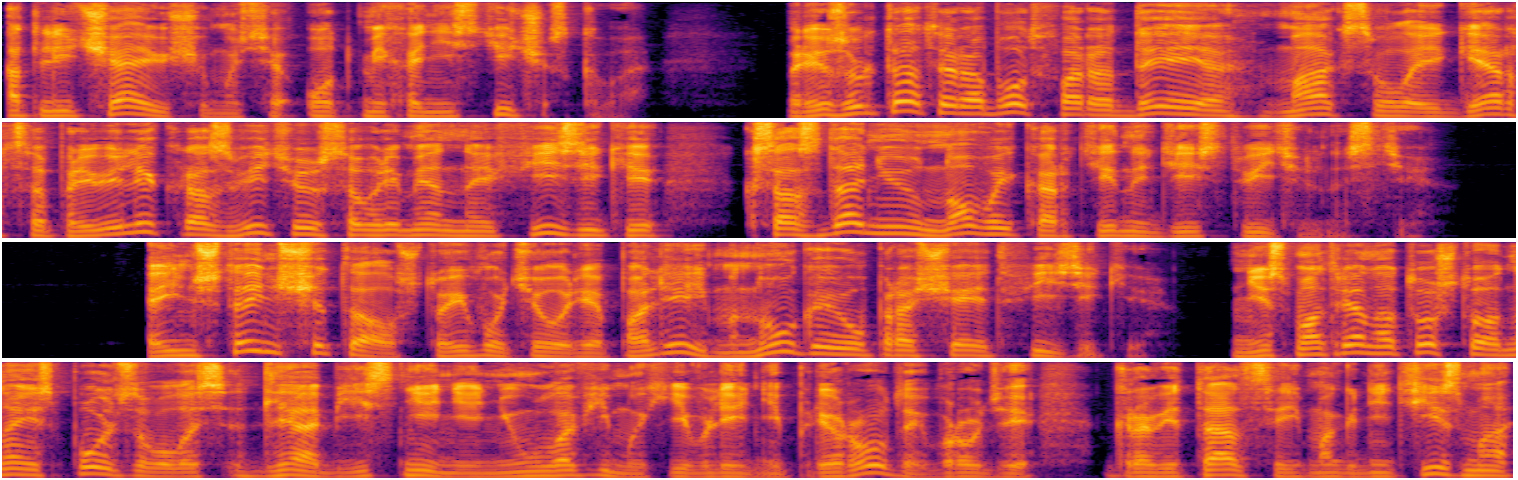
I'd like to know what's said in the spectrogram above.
отличающемуся от механистического. Результаты работ Фарадея, Максвелла и Герца привели к развитию современной физики, к созданию новой картины действительности. Эйнштейн считал, что его теория полей многое упрощает физике, Несмотря на то, что она использовалась для объяснения неуловимых явлений природы, вроде гравитации и магнетизма,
